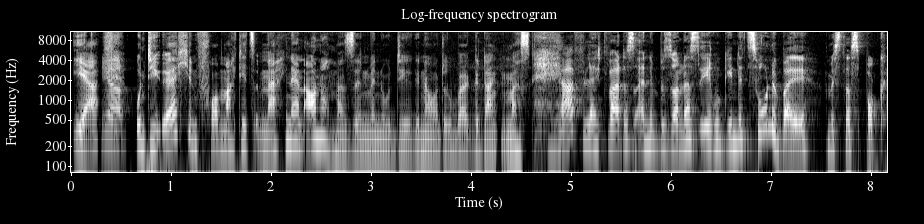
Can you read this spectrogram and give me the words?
Ja. Ja. Und die Öhrchenform macht jetzt im Nachhinein auch nochmal Sinn, wenn du dir genauer darüber Gedanken machst. Ja, vielleicht war das eine besonders erogene Zone bei Mr. Spock.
